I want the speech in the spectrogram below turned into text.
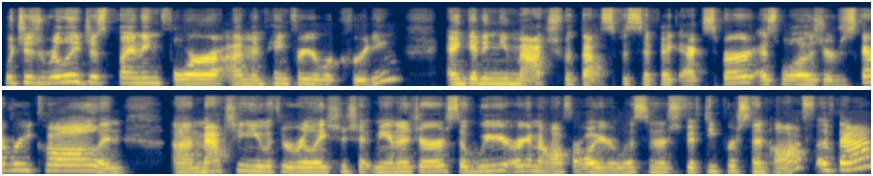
which is really just planning for um, and paying for your recruiting and getting you matched with that specific expert, as well as your discovery call and um, matching you with your relationship manager. So we are going to offer all your listeners 50% off of that.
